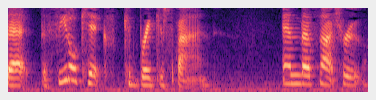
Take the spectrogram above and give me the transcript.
that the fetal kicks could break your spine. And that's not true.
